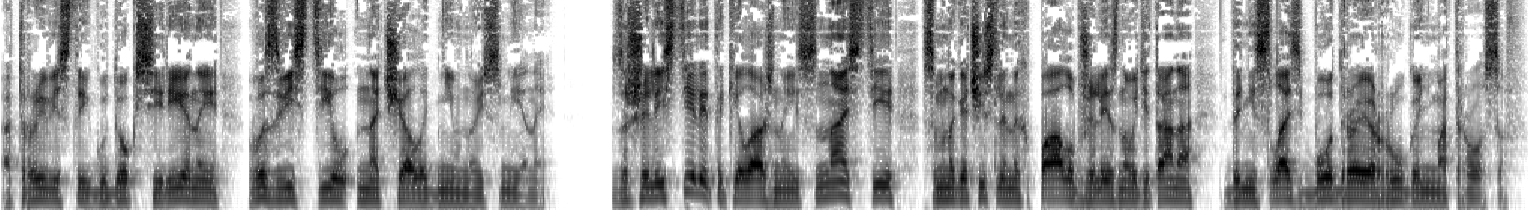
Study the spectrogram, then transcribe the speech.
Отрывистый гудок сирены возвестил начало дневной смены. Зашелестели такелажные снасти, с многочисленных палуб железного титана донеслась бодрая ругань матросов.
